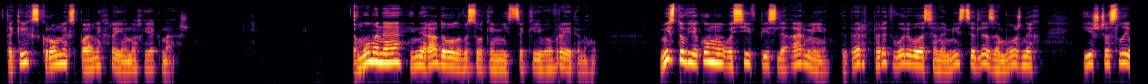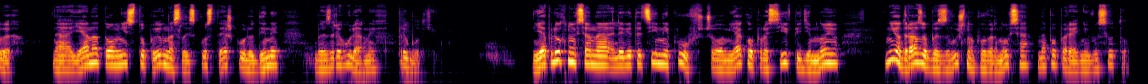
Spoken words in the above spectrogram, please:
в таких скромних спальних районах, як наш. Тому мене і не радувало високе місце Києва в рейтингу. Місто, в якому осів після армії, тепер перетворювалося на місце для заможних і щасливих, а я натомність ступив на слизьку стежку людини без регулярних прибутків. Я плюхнувся на левітаційний пуф, що м'яко просів піді мною, і одразу беззвучно повернувся на попередню висоту.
